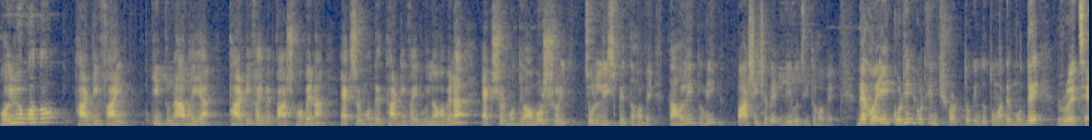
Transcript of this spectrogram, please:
হইল কত? থার্টি ফাইভ কিন্তু না ভাইয়া থার্টি ফাইভে পাস হবে না। একশোর মধ্যে থার্টি ফাইভ হলে হবে না। একশোর মধ্যে অবশ্যই চল্লিশ পেতে হবে। তাহলেই তুমি পাস হিসেবে বিবেচিত হবে। দেখো, এই কঠিন কঠিন শর্ত কিন্তু তোমাদের মধ্যে রয়েছে।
